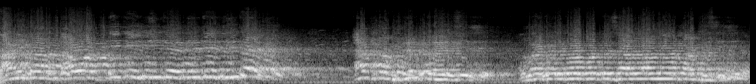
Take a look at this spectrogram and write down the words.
কালিমার দাওয়াত দিতে দিতে দিতে দিতে একদম বিরক্ত হয়ে গেছে। আল্লাহর কাছে দোয়া করতেছে আল্লাহ আমি আর না।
